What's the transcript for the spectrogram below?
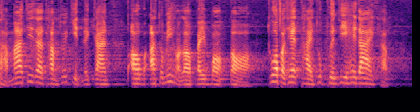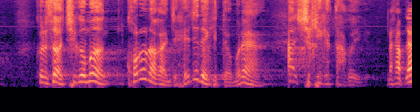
สามารถที่จะทำธุรกิจในการเอาอะโตมีของเราไปบอกต่อทั่วประเทศไทยทุกพื้นที่ให้ได้ครับ 그래서 지금은 코로나가 이제 해제됐기 때문에 시키겠다 그 얘기. นะครับและ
